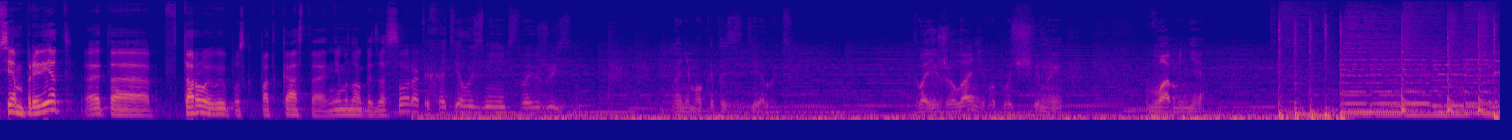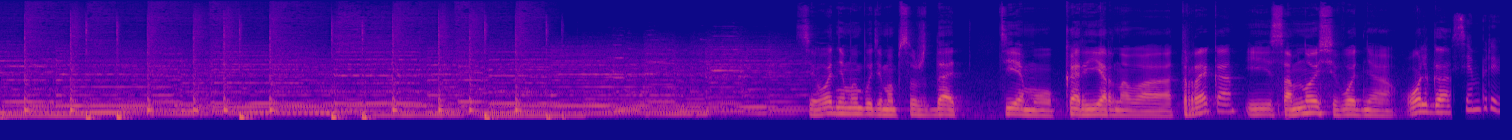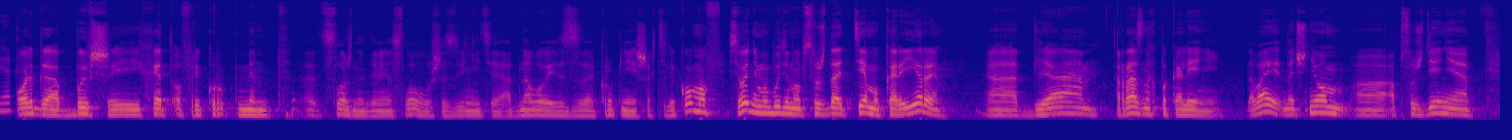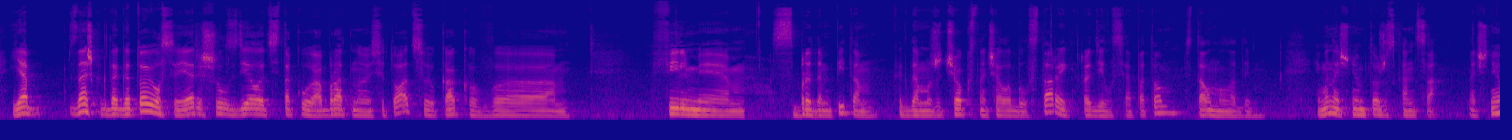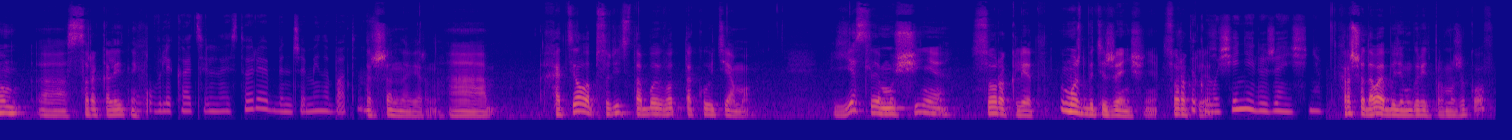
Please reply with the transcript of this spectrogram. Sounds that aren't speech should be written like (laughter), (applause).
Всем привет! Это второй выпуск подкаста «Немного за 40». Ты хотел изменить свою жизнь, но не мог это сделать. Твои желания воплощены во мне. Сегодня мы будем обсуждать тему карьерного трека. И со мной сегодня Ольга. Всем привет. Ольга, бывший Head of Recruitment, э, сложное для меня слово, уж извините, одного из крупнейших телекомов. Сегодня мы будем обсуждать тему карьеры э, для разных поколений. Давай начнем э, обсуждение. Я знаешь, когда готовился, я решил сделать такую обратную ситуацию, как в фильме с Брэдом Питом когда мужичок сначала был старый, родился, а потом стал молодым. И мы начнем тоже с конца. Начнем э, с 40-летних... Увлекательная история Бенджамина Баттона. Совершенно верно. А, хотел обсудить с тобой вот такую тему. Если мужчине 40 лет, ну, может быть, и женщине 40 так лет. мужчине или женщине? Хорошо, давай будем говорить про мужиков,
